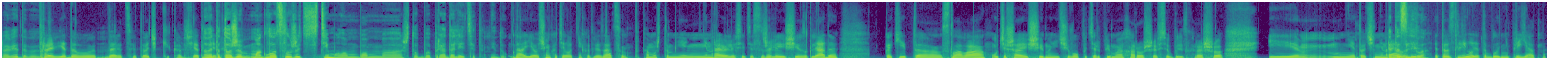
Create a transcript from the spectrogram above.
проведывают, проведывают mm-hmm. дарят цветочки, конфетки. Но это тоже могло служить стимулом вам, а, чтобы преодолеть этот недуг? Да, я очень хотела от них отвязаться, потому что мне не нравились эти сожалеющие взгляды, какие-то слова утешающие, ну ничего, потерпи, моя хорошая, все будет хорошо. И мне это очень не нравилось. Это злило? Это злило, это было неприятно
